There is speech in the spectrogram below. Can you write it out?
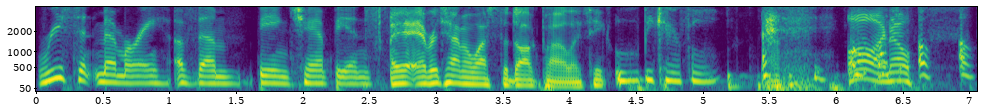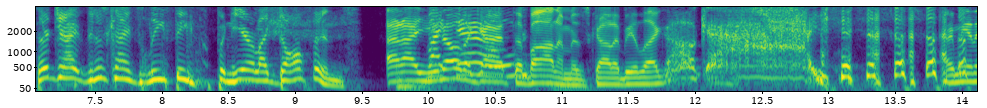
recent memory of them being champions. I- Every time I watch the dog pile, I think, "Ooh, be careful." oh, I know. They're gi- those guys leaping up in the air like dolphins. And I, you Like, know, the guy at the bottom has got to be like, "Okay." I mean,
